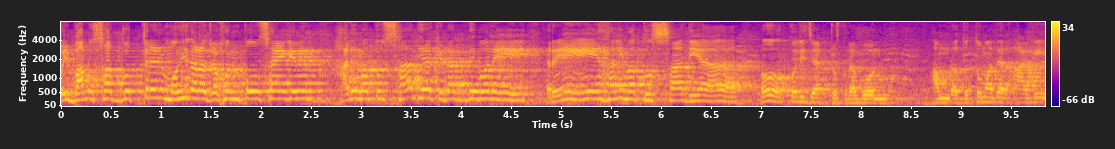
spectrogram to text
ওই বানুসাদ গোত্রের মহিলারা যখন পৌঁছায় গেলেন, হালিমাতুস সাদিয়াকে ডাক দিয়ে বলে, রে হালিমাতুস সাদিয়া, ও কলিজার টুকরা বোন আমরা তো তোমাদের আগে,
